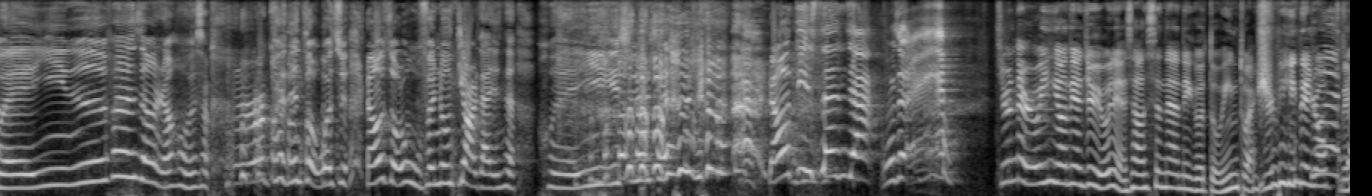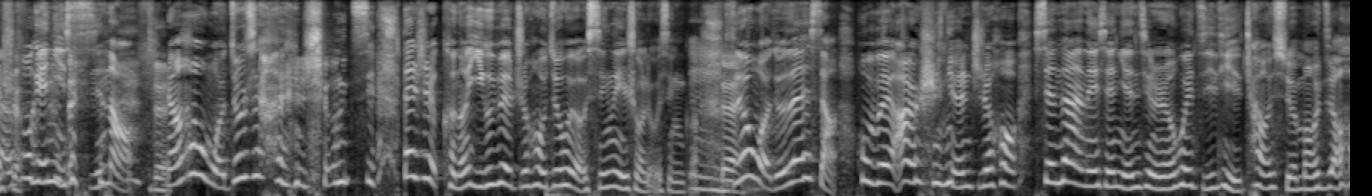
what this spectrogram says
回忆的方向，然后我就想快点走过去，然后走了五分钟，第二家音像回忆是什么？然后第三家我就哎。其实那时候音像店就有点像现在那个抖音短视频那种，反复给你洗脑。对，然后我就是很生气，但是可能一个月之后就会有新的一首流行歌，所以我就在想，会不会二十年之后，现在那些年轻人会集体唱学猫叫？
